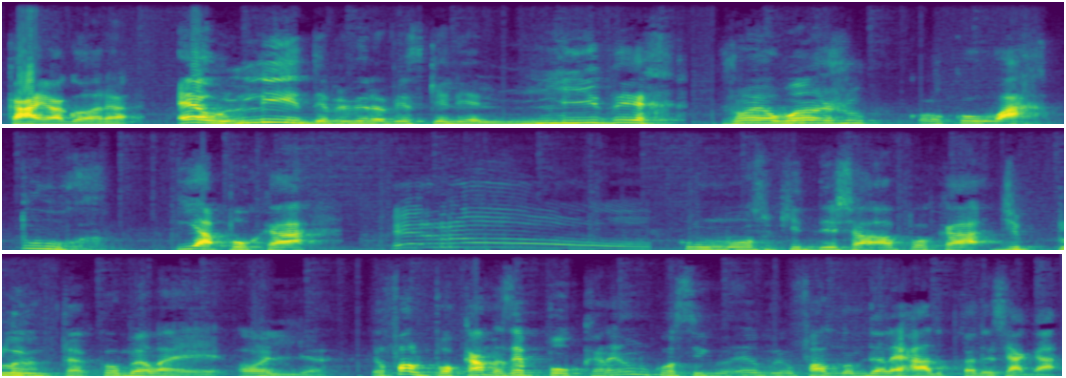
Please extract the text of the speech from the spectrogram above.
Caio agora é o líder, primeira vez que ele é líder. João é o anjo, colocou o Arthur e a Pocá com um monstro que deixa a Pocá de planta, como ela é. Olha. Eu falo Pocá, mas é Poca, né? Eu não consigo. Eu, eu, falo o nome dela errado por causa desse H.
